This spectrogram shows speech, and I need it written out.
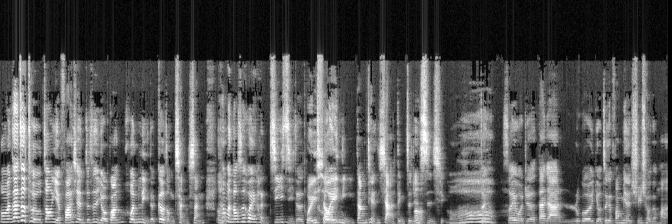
我们在这途中也发现，就是有关婚礼的各种厂商，他们都是会很积极的推推你当天下定这件事情。哦，对。所以我觉得大家如果有这个方面的需求的话，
